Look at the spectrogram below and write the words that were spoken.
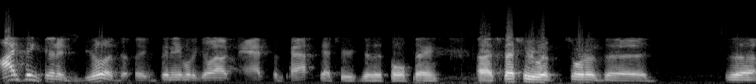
I think that it's good that they've been able to go out and add some pass catchers to this whole thing, uh, especially with sort of the the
